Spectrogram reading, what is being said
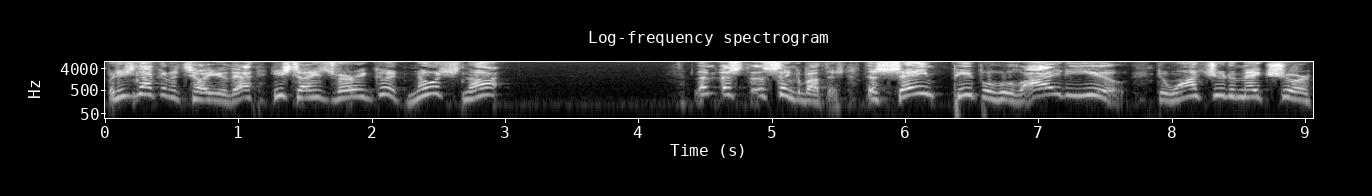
But he's not going to tell you that. He's telling you it's very good. No, it's not. Let- Let's, let's think about this. The same people who lie to you to want you to make sure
